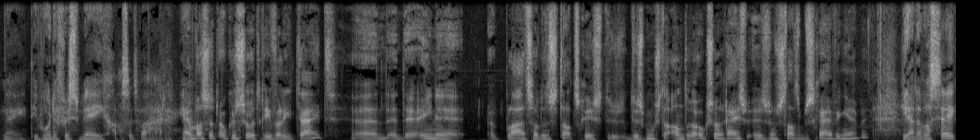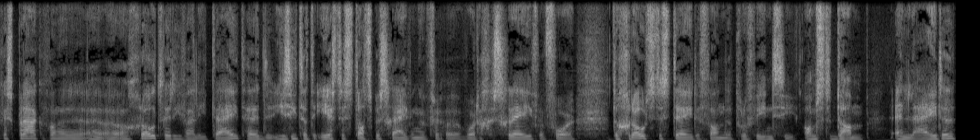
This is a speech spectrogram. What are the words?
nee, die worden verzwegen als het ware. Ja. En was het ook een soort rivaliteit? Uh, de ene plaats had een stadsgids, dus, dus moesten anderen ook zo'n zo'n stadsbeschrijving hebben? Ja, er was zeker sprake van een, een, een grote rivaliteit. Hè. Je ziet dat de eerste stadsbeschrijvingen worden geschreven... voor de grootste steden van de provincie, Amsterdam en Leiden.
